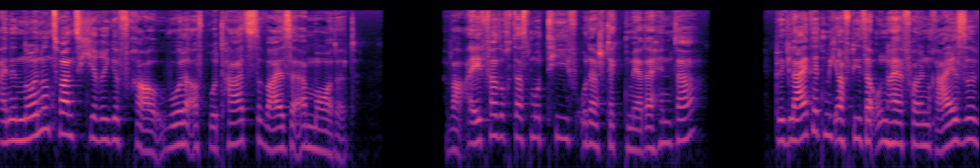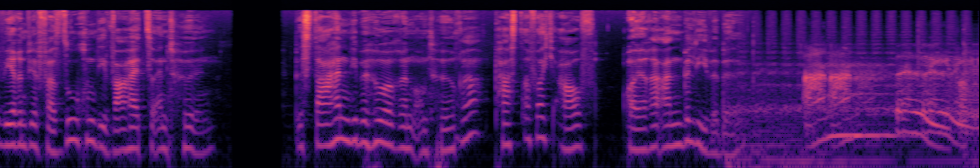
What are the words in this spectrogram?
Eine 29-jährige Frau wurde auf brutalste Weise ermordet. War Eifersucht das Motiv oder steckt mehr dahinter? Begleitet mich auf dieser unheilvollen Reise, während wir versuchen, die Wahrheit zu enthüllen. Bis dahin, liebe Hörerinnen und Hörer, passt auf euch auf. Eure Unbelievable. Unbelievable.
